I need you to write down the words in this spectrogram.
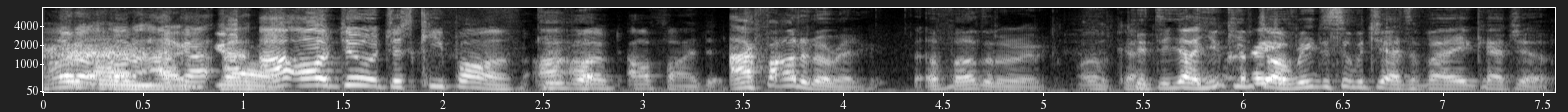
Hold on, hold on. Oh I my got, I, God. I'll do it. Just keep on. I, I'll, I'll find it. I found it already. I found it already. Okay. Continue. Yo, you keep talking. Read the super chats if I ain't catch up.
